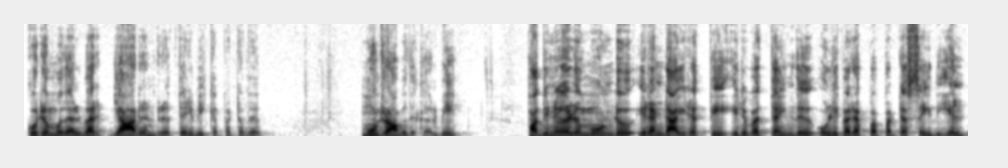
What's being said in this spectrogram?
குரு முதல்வர் யார் என்று தெரிவிக்கப்பட்டது? மூன்றாவது கேள்வி. பதினேழு மூன்று இரண்டாயிரத்தி இருபத்தைந்து ஒளிபரப்பப்பட்ட செய்தியில்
